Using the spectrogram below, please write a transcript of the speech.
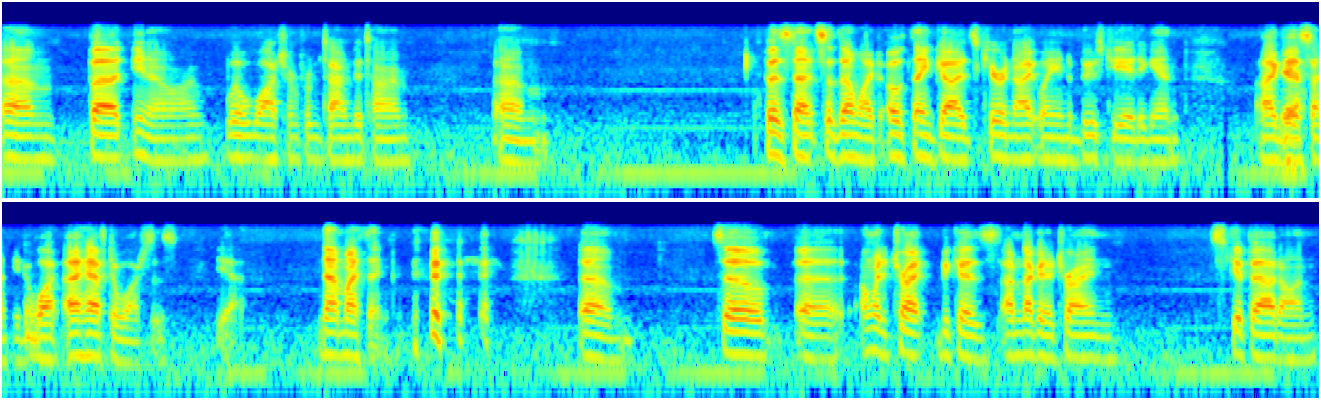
um, but you know I will watch them from time to time. Um, but it's not so then I'm like, oh, thank God, it's Keira Knightley and the Bustier again. I guess I need to watch. I have to watch this. Yeah, not my thing. um, so uh, I'm going to try it because I'm not going to try and skip out on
